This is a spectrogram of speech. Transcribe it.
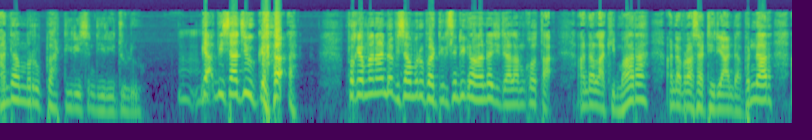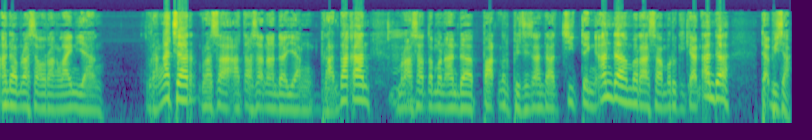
Anda merubah diri sendiri dulu. Nggak bisa juga. Bagaimana Anda bisa merubah diri sendiri kalau Anda di dalam kotak? Anda lagi marah, Anda merasa diri Anda benar, Anda merasa orang lain yang kurang ajar, merasa atasan Anda yang berantakan, merasa teman Anda, partner bisnis Anda cheating Anda, merasa merugikan Anda, tidak bisa.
